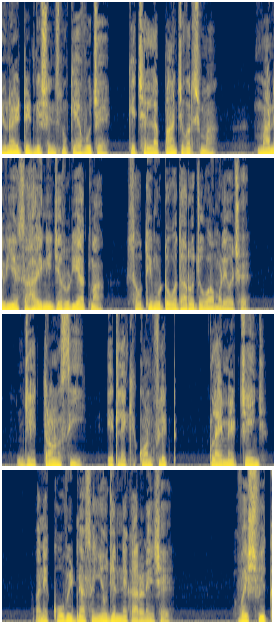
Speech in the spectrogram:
યુનાઇટેડ નેશન્સનું કહેવું છે કે છેલ્લા પાંચ વર્ષમાં માનવીય સહાયની જરૂરિયાતમાં સૌથી મોટો વધારો જોવા મળ્યો છે જે ત્રણ સી એટલે કે કોન્ફ્લિક્ટ, ક્લાઇમેટ ચેન્જ અને કોવિડના સંયોજનને કારણે છે. વૈશ્વિક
